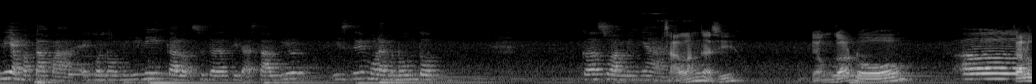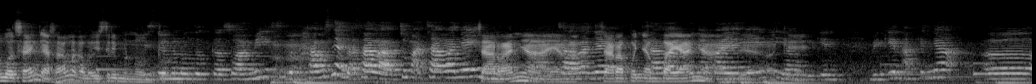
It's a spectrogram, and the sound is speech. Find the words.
ini yang pertama ekonomi ini kalau sudah tidak stabil istri mulai menuntut ke suaminya. Salah nggak sih? Ya enggak dong Eh, kalau buat saya nggak salah kalau istri istri menuntut menuntut ke suami sebe- harusnya nggak salah. Cuma caranya ini. Caranya, Nah, yang- cara penyampaiannya cara gitu ya, penyampaiannya ini yang bikin bikin akhirnya eh,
